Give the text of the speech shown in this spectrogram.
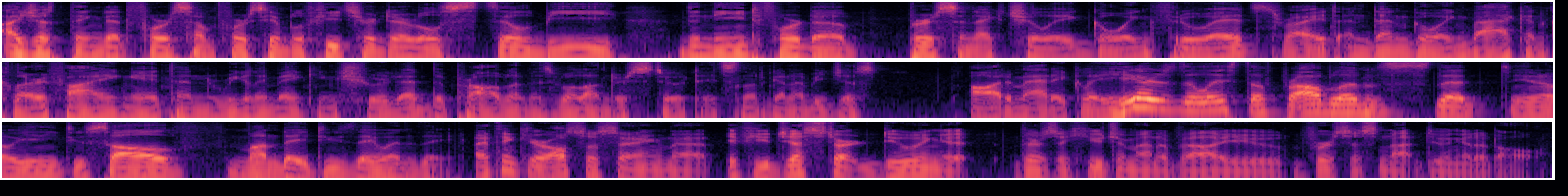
I just think that for some foreseeable future, there will still be the need for the person actually going through it, right, and then going back and clarifying it, and really making sure that the problem is well understood. It's not gonna be just automatically here's the list of problems that you know you need to solve monday tuesday wednesday I think you're also saying that if you just start doing it, there's a huge amount of value versus not doing it at all.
